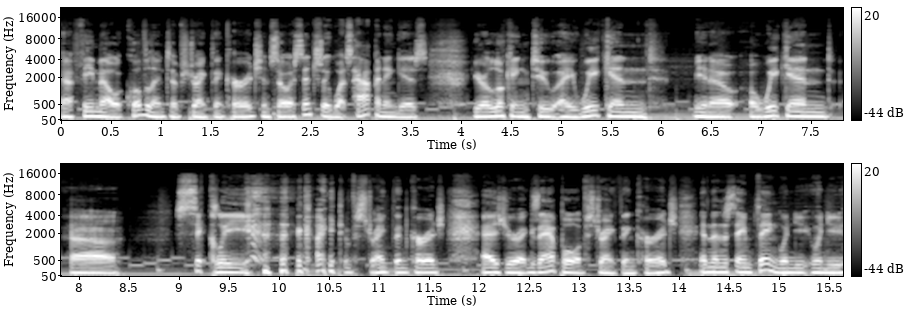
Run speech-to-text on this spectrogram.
a female equivalent of strength and courage. And so essentially what's happening is you're looking to a weakened, you know, a weakened, uh, sickly kind of strength and courage as your example of strength and courage and then the same thing when you when you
